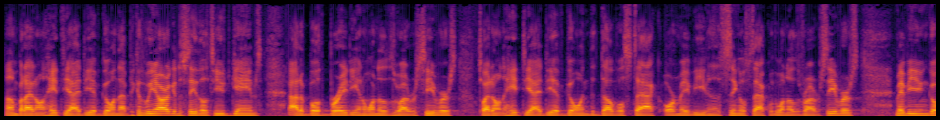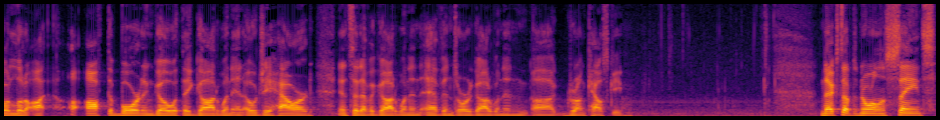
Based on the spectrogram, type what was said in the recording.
um, but I don't hate the idea of going that because we are going to see those huge games out of both Brady and one of those wide receivers. So I don't hate the idea of going the double stack or maybe even a single stack with one of those wide receivers. Maybe you can go a little off the board and go with a Godwin and OJ Howard instead of a Godwin and Evans or a Godwin and uh, Gronkowski. Next up, the New Orleans Saints.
